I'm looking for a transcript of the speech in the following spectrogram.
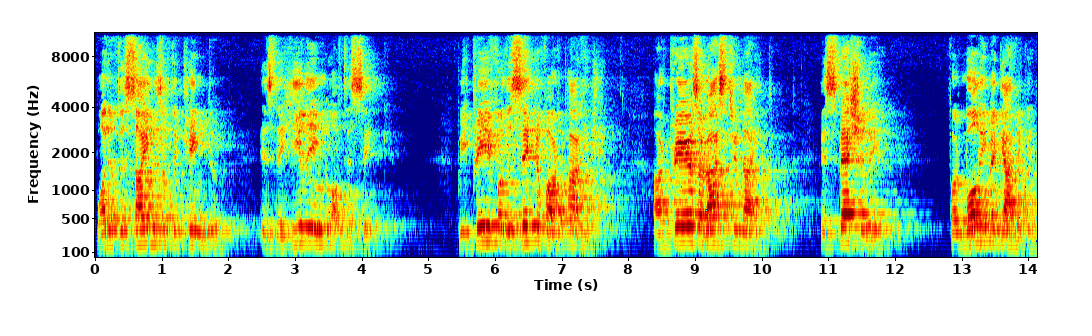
One of the signs of the kingdom is the healing of the sick. We pray for the sick of our parish. Our prayers are asked tonight, especially for Molly McGavigan,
